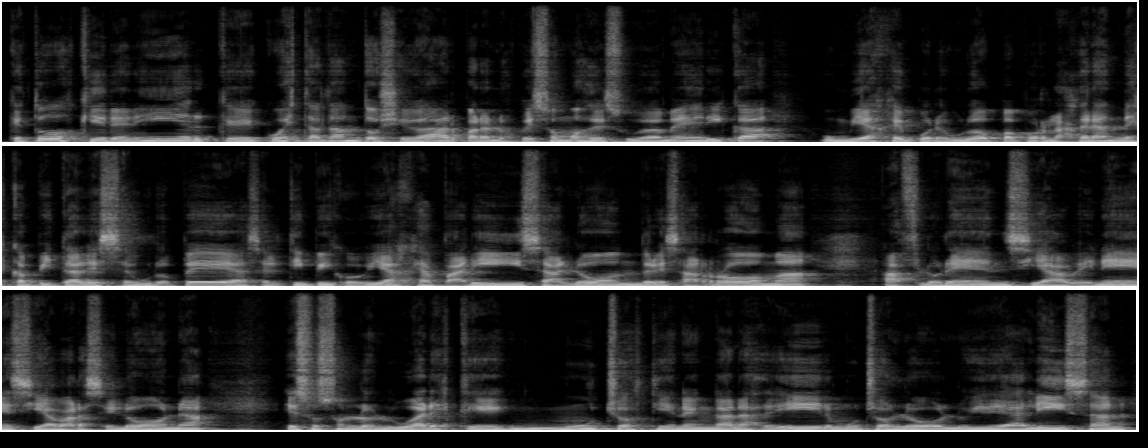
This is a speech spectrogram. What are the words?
que todos quieren ir, que cuesta tanto llegar para los que somos de Sudamérica? Un viaje por Europa, por las grandes capitales europeas, el típico viaje a París, a Londres, a Roma, a Florencia, a Venecia, a Barcelona. Esos son los lugares que muchos tienen ganas de ir, muchos lo, lo idealizan,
